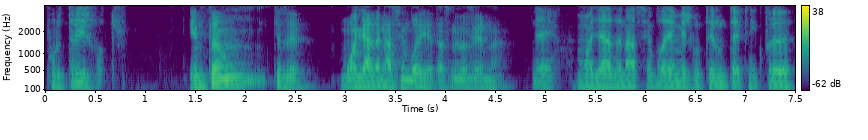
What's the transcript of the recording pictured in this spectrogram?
por três votos. Então, quer dizer, uma olhada na Assembleia, está-se mesmo a ver, não é? É, uma olhada na Assembleia é mesmo o termo técnico para,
